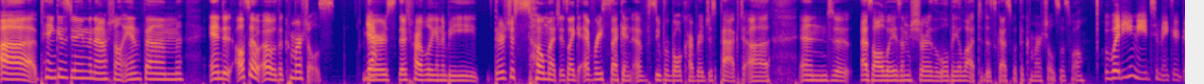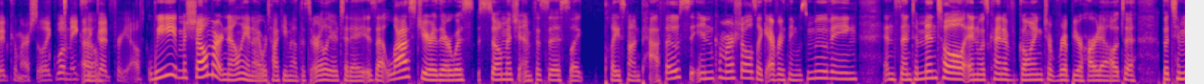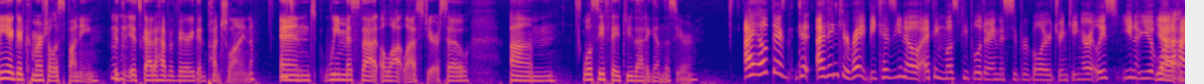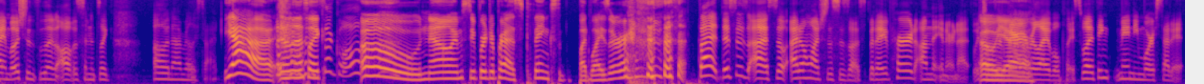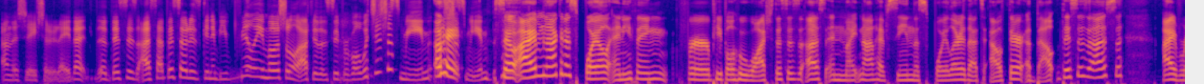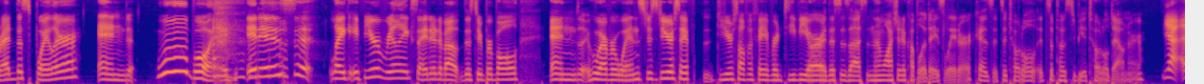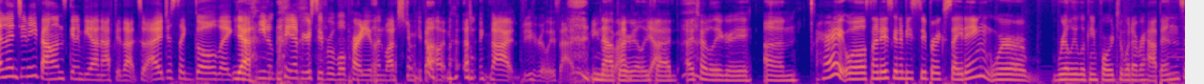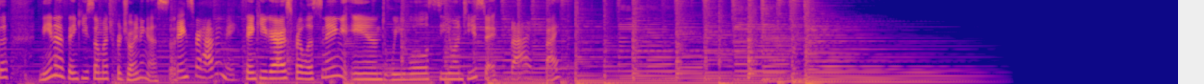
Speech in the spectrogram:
Uh, Pink is doing the national anthem, and it also oh the commercials. Yeah. There's there's probably going to be there's just so much. It's like every second of Super Bowl coverage is packed. Uh, and uh, as always, I'm sure there will be a lot to discuss with the commercials as well. what do you need to make a good commercial? Like what makes Oh. it good for you? We Michelle Martinelli and I were talking about this earlier today. Is that last year there was so much emphasis like placed on pathos in commercials like everything was moving and sentimental and was kind of going to rip your heart out but to me a good commercial is funny it's, Mhm. it's got to have a very good punchline and we missed that a lot last year so um we'll see if they do that again this year I hope there's. I think you're right because you know I think most people during the Super Bowl are drinking, or at least you know you have a lot of high emotions, and then all of a sudden it's like, oh, now I'm really sad. yeah and then it's like so cool. oh now i'm super depressed thanks budweiser But This Is Us, so I don't watch This Is Us, but I've heard on the internet, which Oh, is a yeah. very reliable place. Well, I think Mandy Moore said it on the Today Show today that the This Is Us episode is going to be really emotional after the Super Bowl, which is just mean. That's Okay. just mean. So I'm not going to spoil anything for people who watch This Is Us and might not have seen the spoiler that's out there about This Is Us. I read the spoiler and woo boy, it is like if you're really excited about the Super Bowl and whoever wins, just do yourself do yourself a favor, DVR This Is Us, and then watch it a couple of days later because it's a total. It's supposed to be a total downer. Yeah, and then Jimmy Fallon's going to be on after that, so I just like go like Yeah. you know clean up your Super Bowl party and then watch Jimmy Fallon and like not be really sad. not be on. really Yeah. sad. I totally agree. Um, all right. Well, Sunday's going to be super exciting. We're really looking forward to whatever happens. Nina, thank you so much for joining us. Thanks for having me. Thank you guys for listening, and we will see you on Tuesday. Bye. Bye.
